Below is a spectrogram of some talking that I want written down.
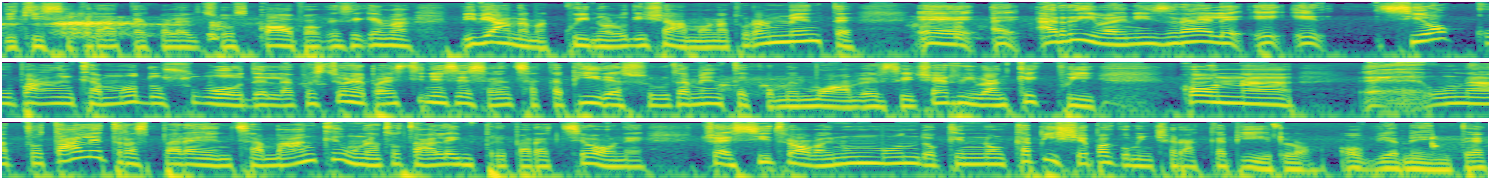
di chi si tratta e qual è il suo scopo, che si chiama Viviana, ma qui non lo diciamo naturalmente, eh, eh, arriva in Israele e, e si occupa anche a modo suo della questione palestinese senza capire assolutamente come muoversi. Ci arriva anche qui con eh, una totale trasparenza ma anche una totale impreparazione, cioè si trova in un mondo che non capisce, poi comincerà a capirlo ovviamente,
